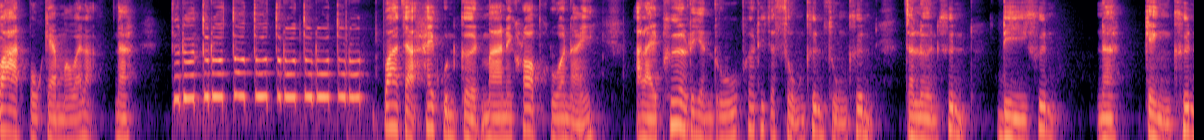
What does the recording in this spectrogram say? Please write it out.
วาดโปรแกรมมาไว้ละนะว่าจะให้คุณเกิดมาในครอบครัวไหน อะไรเพื่อเรียนรู้เพื่อที่จะสูงขึ้นสูงขึ้นจเจริญขึ้น ดีขึ้นนะ เก่งขึ้น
